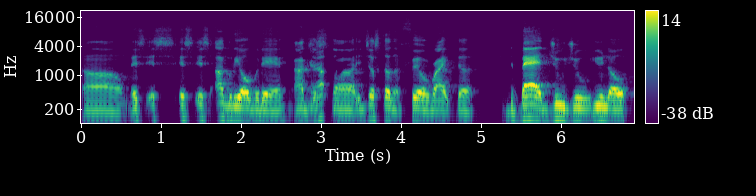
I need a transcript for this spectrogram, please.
Um, it's it's it's it's ugly over there. I just uh, it just doesn't feel right. The the bad juju, you know.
